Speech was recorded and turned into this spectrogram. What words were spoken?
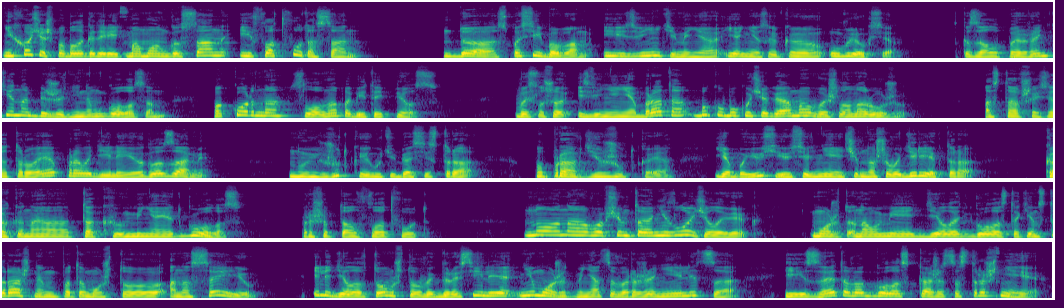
Не хочешь поблагодарить Мамонгу-сан и Флатфута-сан? Да, спасибо вам, и извините меня, я несколько увлекся, сказал Перрентино безжизненным голосом, покорно, словно побитый пес. Выслушав извинения брата, Буку-Буку Чагама вышла наружу. Оставшиеся трое проводили ее глазами. «Ну и жуткая у тебя сестра. По правде жуткая. Я боюсь ее сильнее, чем нашего директора. Как она так меняет голос?» – прошептал Флатфуд. «Но она, в общем-то, не злой человек. Может, она умеет делать голос таким страшным, потому что она Сэйю? Или дело в том, что в Игдрасиле не может меняться выражение лица, и из-за этого голос кажется страшнее?»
